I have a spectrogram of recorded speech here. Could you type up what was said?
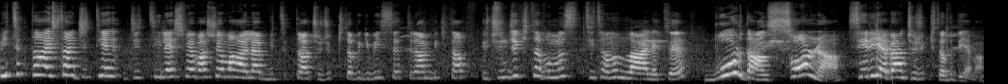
bir tık daha işler ciddi, ciddileşmeye başlıyor ama hala bir tık daha çocuk kitabı gibi hissettiren bir kitap. Üçüncü kitabımız Titan'ın Laneti. Buradan sonra seriye ben çocuk kitabı diyemem.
